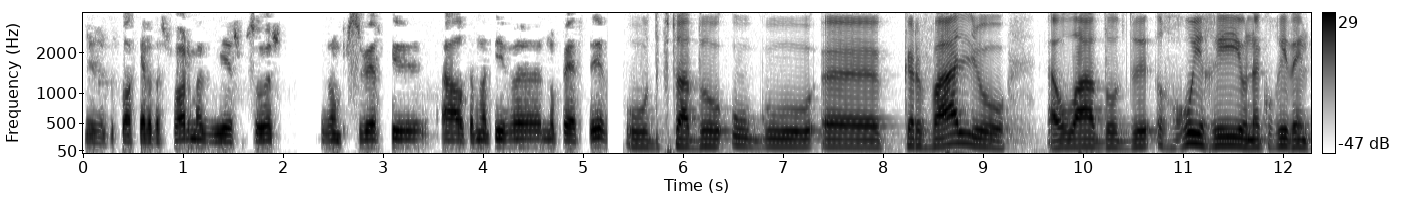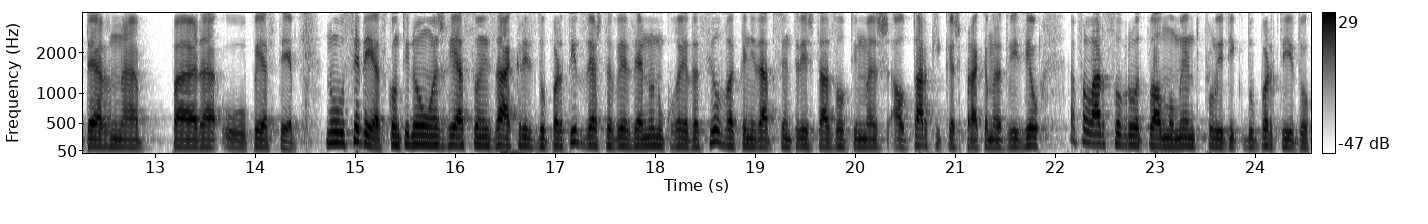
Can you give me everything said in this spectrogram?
de qualquer das formas e as pessoas vão perceber que há alternativa no PSD. O deputado Hugo uh, Carvalho, ao lado de Rui Rio, na corrida interna para o PSD. No CDS continuam as reações à crise do partido. Desta vez é Nuno Correia da Silva, candidato centrista às últimas autárquicas para a Câmara de Viseu, a falar sobre o atual momento político do partido.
